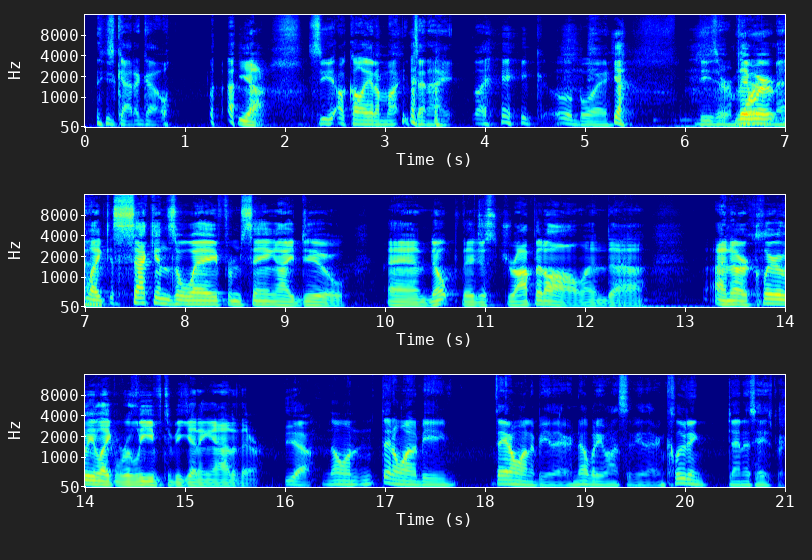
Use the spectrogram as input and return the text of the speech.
He's gotta go. Yeah. See, I'll call you tonight. like, oh boy. Yeah. These are They were men. like seconds away from saying "I do," and nope, they just drop it all and uh, and are clearly like relieved to be getting out of there. yeah. No one. They don't want to be. They don't want to be there. Nobody wants to be there, including Dennis Haysbert.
